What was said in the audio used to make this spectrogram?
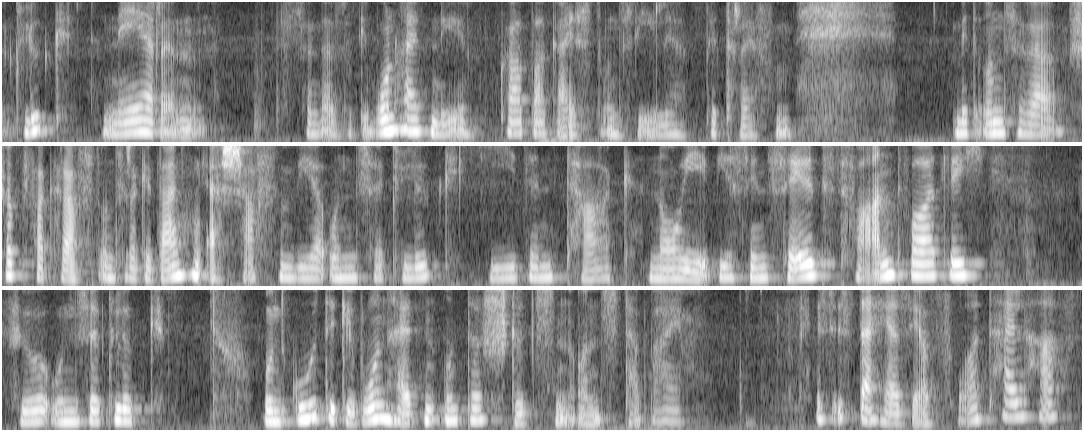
Glück nähren? Das sind also Gewohnheiten, die Körper, Geist und Seele betreffen. Mit unserer Schöpferkraft, unserer Gedanken erschaffen wir unser Glück jeden Tag neu. Wir sind selbst verantwortlich für unser Glück und gute Gewohnheiten unterstützen uns dabei. Es ist daher sehr vorteilhaft,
